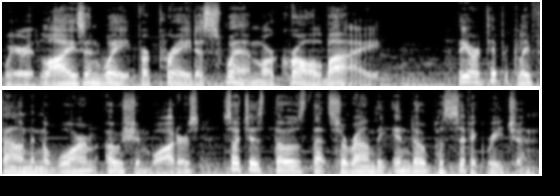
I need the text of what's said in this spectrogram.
where it lies in wait for prey to swim or crawl by. They are typically found in the warm ocean waters, such as those that surround the Indo-Pacific region.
